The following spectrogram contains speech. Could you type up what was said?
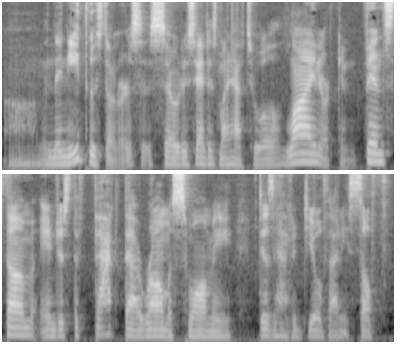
Um, and they need those donors. So DeSantis might have to align or convince them. And just the fact that Ramaswamy doesn't have to deal with that, he self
